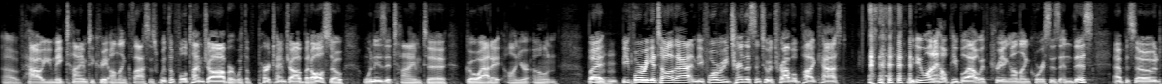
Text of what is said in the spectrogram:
of how you make time to create online classes with a full-time job or with a part-time job but also when is it time to go at it on your own but mm-hmm. before we get to all that and before we turn this into a travel podcast we do want to help people out with creating online courses and this episode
